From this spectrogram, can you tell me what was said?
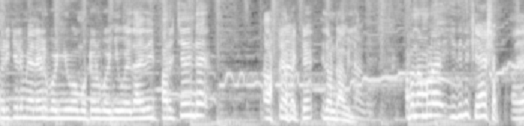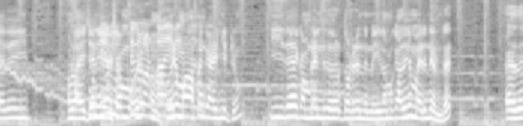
ഒരിക്കലും ഇലകൾ പൊഴിഞ്ഞു പോവുക മുട്ടുകൾ പൊഴിഞ്ഞു പോവുക അതായത് ഈ പറിച്ചതിന്റെ ആഫ്റ്റർ എഫക്റ്റ് ഇതുണ്ടാവില്ല. അപ്പം നമ്മൾ ഇതിന് ശേഷം അതായത് ഈ നമ്മൾ അയച്ചതിന് ശേഷം ഒരു- മാസം കഴിഞ്ഞിട്ടും ഈ ഇതേ കംപ്ലൈന്റ് തുടരുന്നുണ്ടെങ്കിൽ നമുക്ക് അതിന് മരുന്നുണ്ട്. അതായത്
